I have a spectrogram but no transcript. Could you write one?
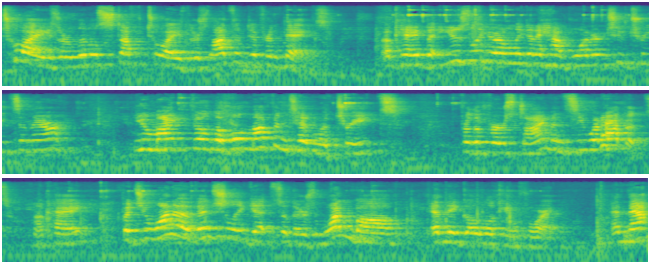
toys or little stuffed toys. There's lots of different things. Okay, but usually you're only gonna have one or two treats in there. You might fill the whole muffin tin with treats for the first time and see what happens, okay? But you wanna eventually get, so there's one ball and they go looking for it. And that,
